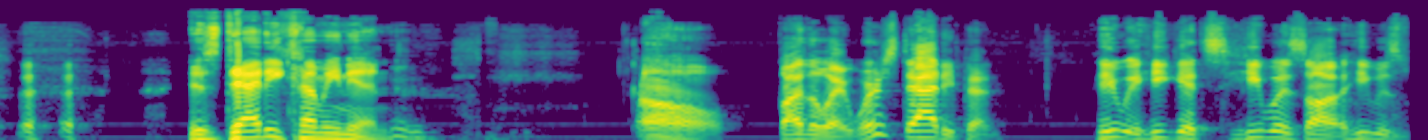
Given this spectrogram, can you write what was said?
Is Daddy coming in? Oh, by the way, where's Daddy been? He he gets he was uh, he was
